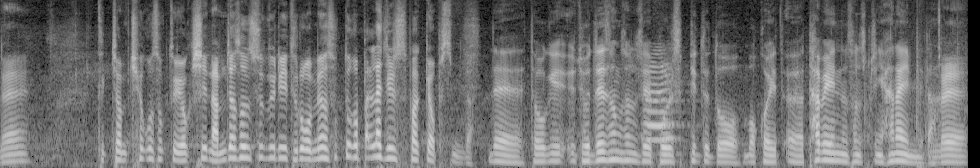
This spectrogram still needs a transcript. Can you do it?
네. 득점 최고 속도 역시 남자 선수들이 들어오면 속도가 빨라질 수밖에 없습니다. 네, 더욱이 조대성 선수의 볼 스피드도 뭐 거의 어, 탑에 있는 선수 중에 하나입니다. 네.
